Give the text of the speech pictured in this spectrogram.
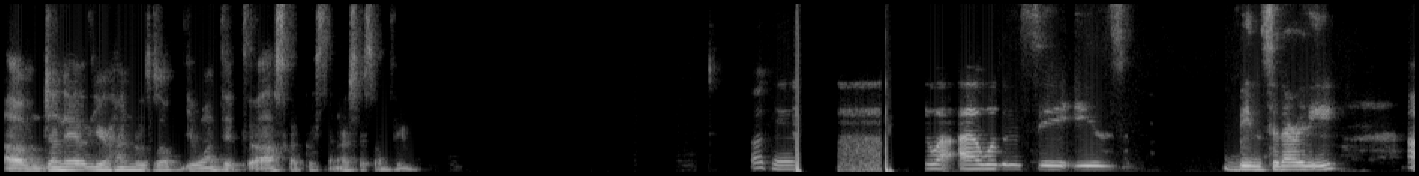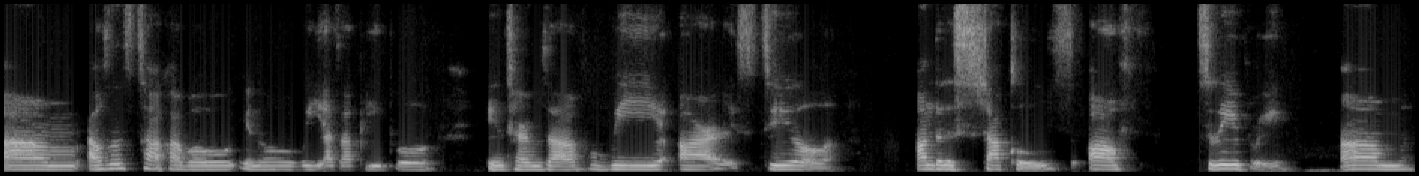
um, Janelle, your hand was up. You wanted to ask a question or say something. Okay. What I was to say is being said already. Um, I was to talk about, you know, we as a people in terms of we are still under the shackles of slavery. Um,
